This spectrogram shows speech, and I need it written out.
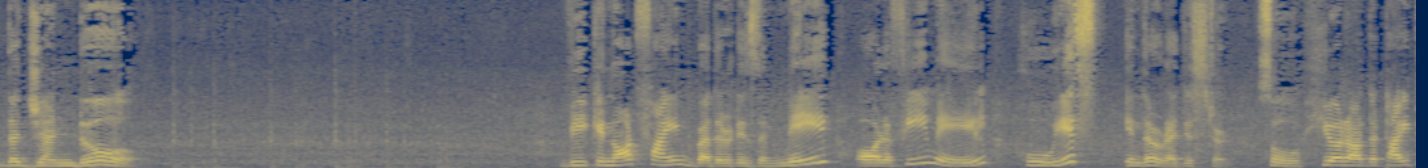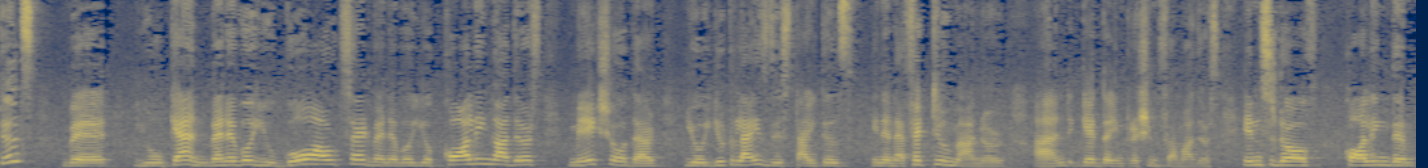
the gender we cannot find whether it is a male or a female who is in the register. So here are the titles where you can whenever you go outside whenever you're calling others make sure that you utilize these titles in an effective manner and get the impression from others. Instead of calling them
